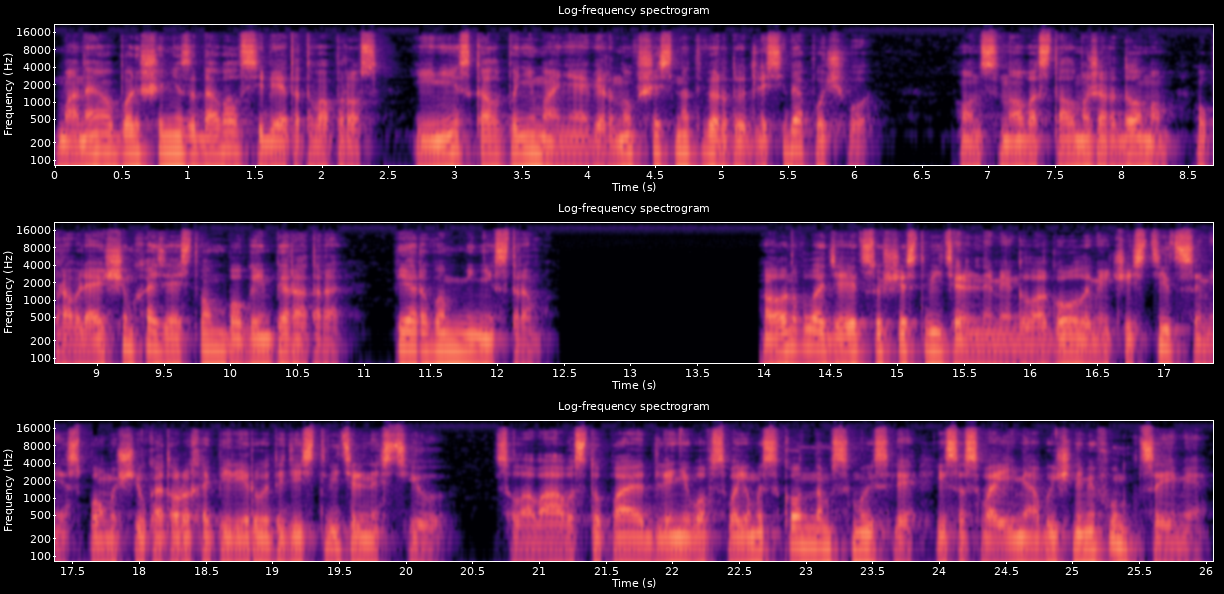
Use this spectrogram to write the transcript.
Манео больше не задавал себе этот вопрос и не искал понимания, вернувшись на твердую для себя почву. Он снова стал мажордомом, управляющим хозяйством бога-императора, первым министром. Он владеет существительными, глаголами, частицами, с помощью которых оперирует действительностью. Слова выступают для него в своем исконном смысле и со своими обычными функциями.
